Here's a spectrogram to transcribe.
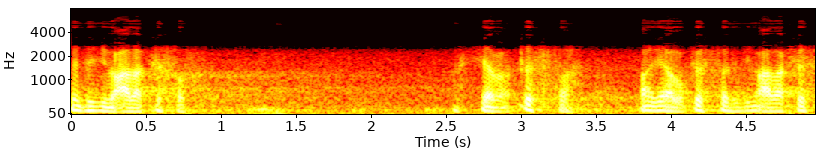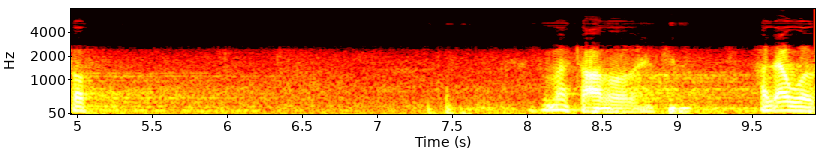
يمكن تجمع على قصص. جمع قصة ما جاب قصة تجمع على قصص. ما تعرض له يمكن هذا أول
